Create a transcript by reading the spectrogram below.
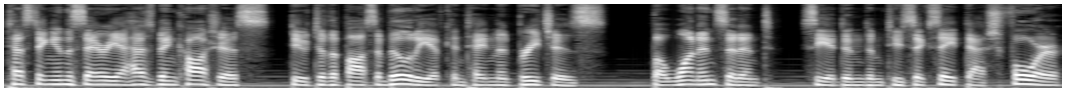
Testing in this area has been cautious due to the possibility of containment breaches, but one incident, see Addendum 268 4,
